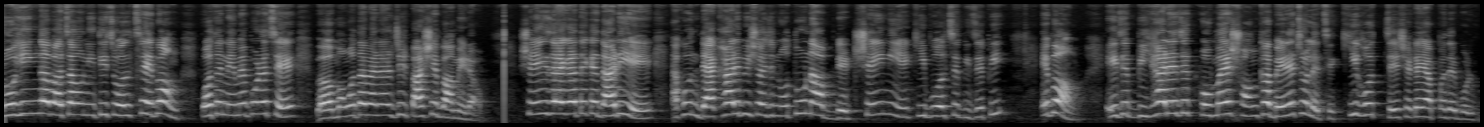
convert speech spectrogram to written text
রোহিঙ্গা বাঁচাও নীতি চলছে এবং পথে নেমে পড়েছে মমতা ব্যানার্জির পাশে বামেরাও। সেই জায়গা থেকে দাঁড়িয়ে এখন দেখার বিষয় যে নতুন আপডেট সেই নিয়ে কি বলছে বিজেপি এবং এই যে বিহারে যে ক্রমে সংখ্যা বেড়ে চলেছে, কি হচ্ছে সেটাই আপনাদের বলব।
